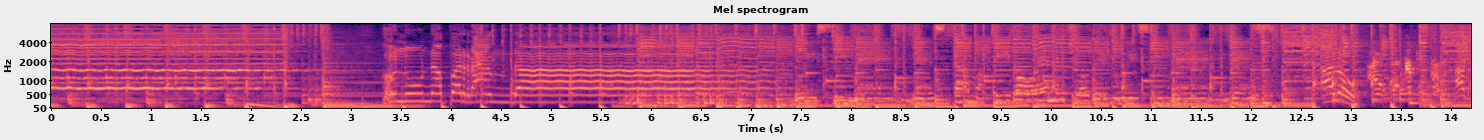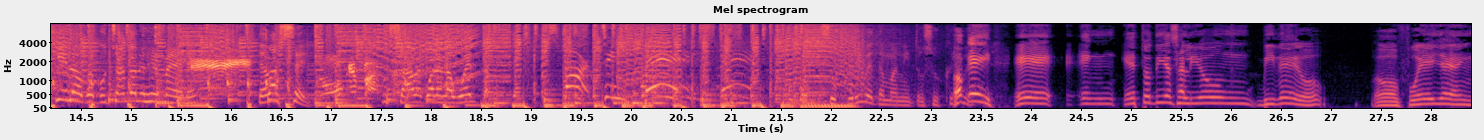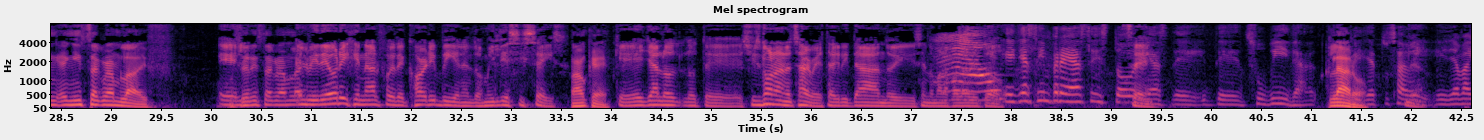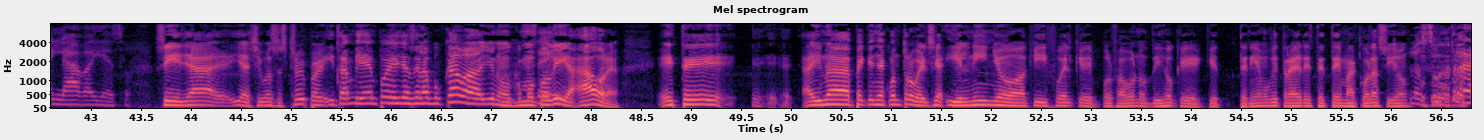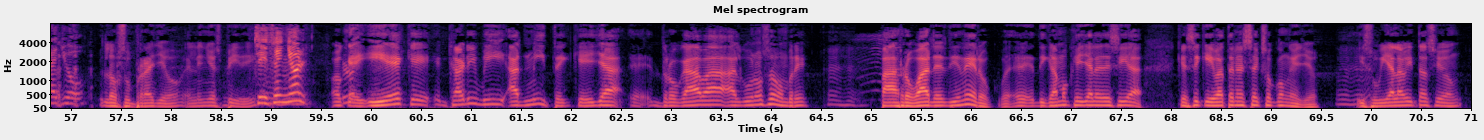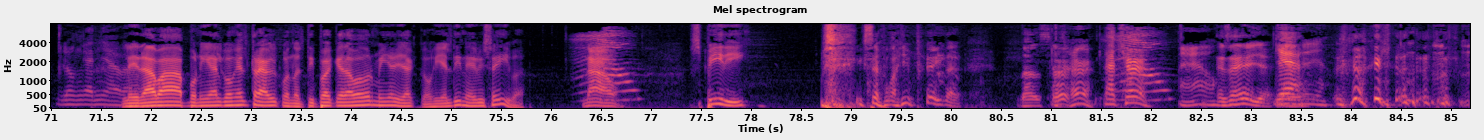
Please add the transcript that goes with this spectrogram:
con una parranda. Escuchando a Luis Jiménez. ¿Te va a hacer? ¿Tú sabes cuál es la vuelta? Suscríbete, manito, Ok, suscríbete. eh, en estos días salió un video, o fue ella en, en Instagram Live. El, ¿Fue en Instagram Live? el video original fue de Cardi B en el 2016. Ah, ok. Que ella lo, lo te... She's going on a tirade, está gritando y diciendo malas palabras y todo. Ella siempre hace historias de, de su vida. Claro. Ella, tú sabes, ella bailaba y eso. Sí, ella, yeah, she was a stripper. Y también, pues, ella se la buscaba, you know, como Sí. podía. Ahora, este, eh, hay una pequeña controversia y el niño aquí fue el que, por favor, nos dijo que, que teníamos que traer este tema a colación. Lo subrayó. Lo subrayó, el niño Speedy. Sí, señor. Ok, y es que Cardi B admite que ella eh, drogaba a algunos hombres para robar el dinero. Eh, digamos que ella le decía que sí, que iba a tener sexo con ellos y subía a la habitación, Lo engañaba. le daba, ponía algo en el trago y cuando el tipo se quedaba dormido, ella cogía el dinero y se iba. Now, Speedy, he said, why you play that? That's her. That's her. ¿Esa es ella? Yeah.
